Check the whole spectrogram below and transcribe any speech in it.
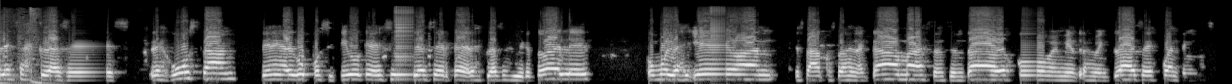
Tal estas clases? ¿Les gustan? ¿Tienen algo positivo que decir acerca de las clases virtuales? ¿Cómo las llevan? ¿Están acostados en la cama? ¿Están sentados? ¿Comen mientras ven clases? Cuéntenos.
